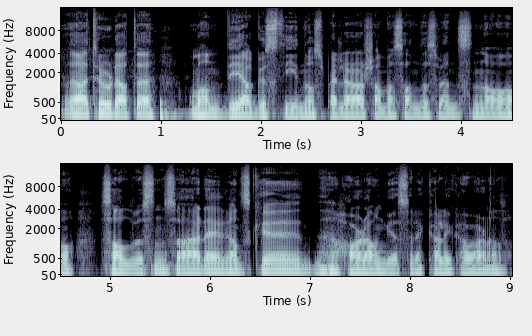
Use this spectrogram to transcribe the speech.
Jeg tror det at eh, om han Diagostino spiller der sammen med Sander Svendsen og Salvesen, så er det ganske hard angrepsrekke likevel, altså.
